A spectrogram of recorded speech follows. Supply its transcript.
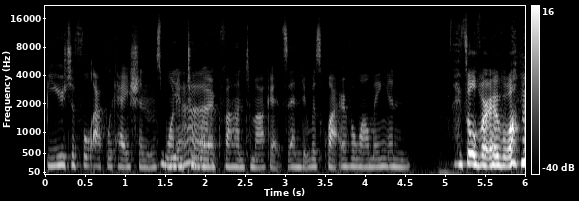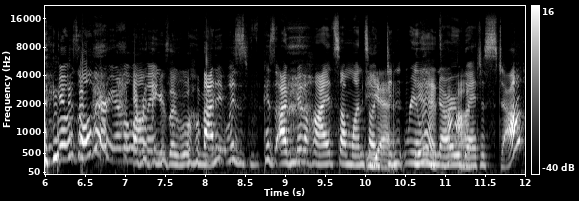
beautiful applications wanting to work for hunter markets and it was quite overwhelming and it's all very overwhelming. it was all very overwhelming. Everything is overwhelming. But it was because I've never hired someone, so Yeah. I didn't really Yeah, know hard. where to start.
